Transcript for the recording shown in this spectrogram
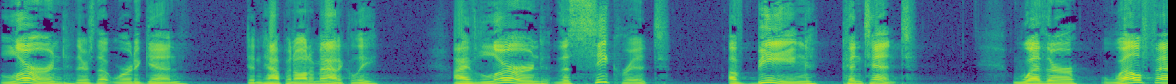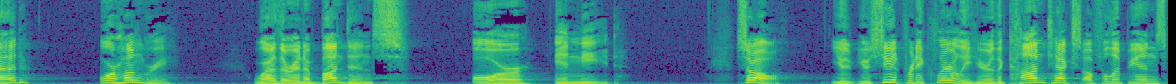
learned, there's that word again, didn't happen automatically. I've learned the secret of being content, whether well fed or hungry, whether in abundance or in need. So, you, you see it pretty clearly here. The context of Philippians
